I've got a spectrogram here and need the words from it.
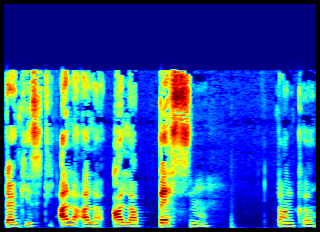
Danke, ist die aller, aller, allerbesten. Danke.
